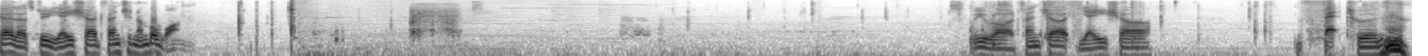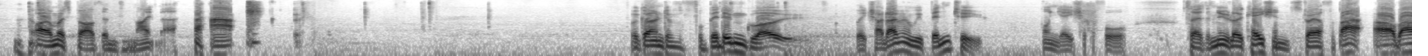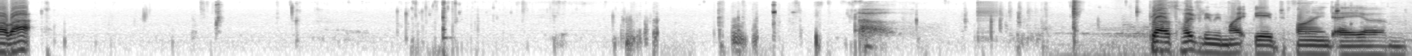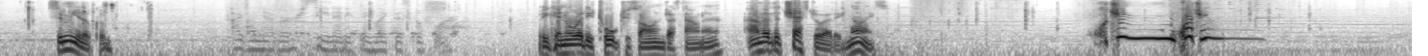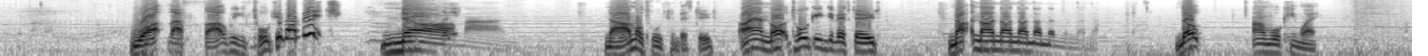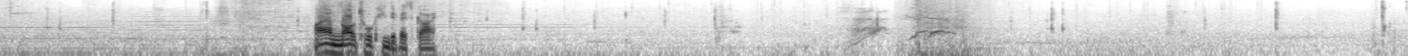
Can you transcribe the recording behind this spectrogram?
Okay, let's do Yaesha Adventure number one. We roll Adventure, Yaesha, Veteran. I almost spelled them to Nightmare. We're going to Forbidden Grove, which I don't think we've been to on Yaesha before. So the new location straight off the bat. How about that? Plus, hopefully we might be able to find a um, simulacrum. I've never seen anything like this before. We can already talk to someone just down there. And there's a chest already, nice. Watching, watching. What the fuck? We can talk to you about bitch? No, man. No, I'm not talking to this dude. I am not talking to this dude. No, no, no, no, no, no, no, no, no. Nope. I'm walking away. I am not talking to this guy.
